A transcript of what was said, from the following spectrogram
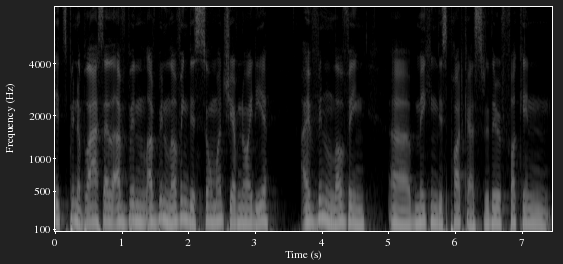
it's been a blast. I, have been I've been loving this so much. You have no idea. I've been loving uh, making this podcast. They're fucking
